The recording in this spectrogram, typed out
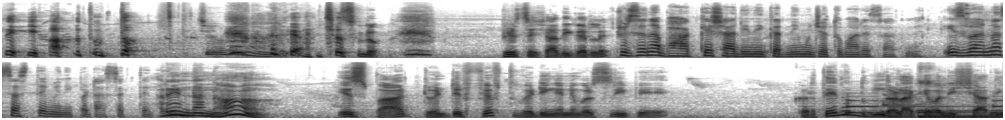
अरे यार तुम तो। अच्छा सुनो फिर से शादी कर ले। फिर से ना भाग के शादी नहीं करनी मुझे तुम्हारे साथ में। इस बार ना सस्ते में नहीं पटा सकते। अरे ना ना। इस बार ट्वेंटी फिफ्थ वेडिंग एनिवर्सरी पे करते ना धूम धड़ाके वाली शादी।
